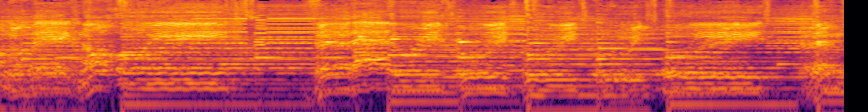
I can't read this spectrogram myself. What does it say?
Onderweg nog ooit. Ooit, ooit, ooit, ooit, ooit. Een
